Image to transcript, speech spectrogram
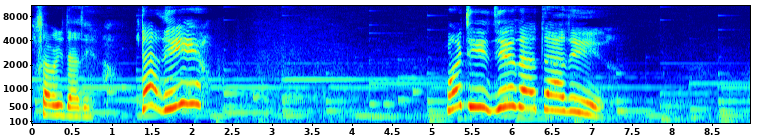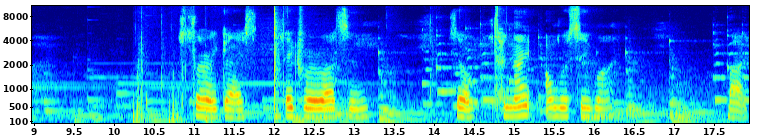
Sorry, Daddy. Daddy! Do you do that, Daddy? Sorry, guys. Thanks for watching. So, tonight I'm gonna say bye. Bye.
